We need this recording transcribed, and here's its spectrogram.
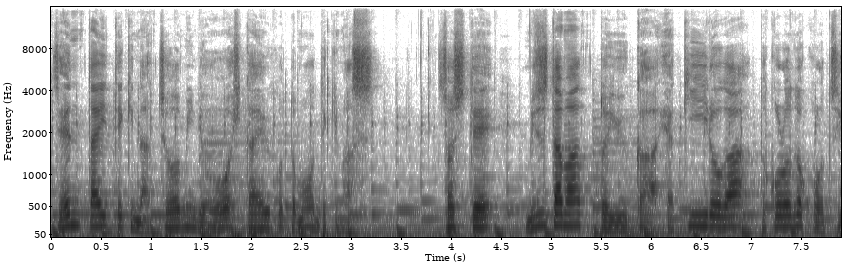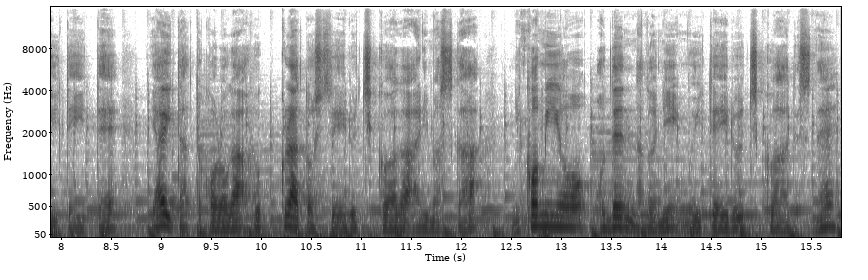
全体的な調味料を控えることもできます。そして水玉というか焼き色がところどころついていて焼いたところがふっくらとしているちくわがありますが煮込み用おでんなどに向いているちくわですね。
